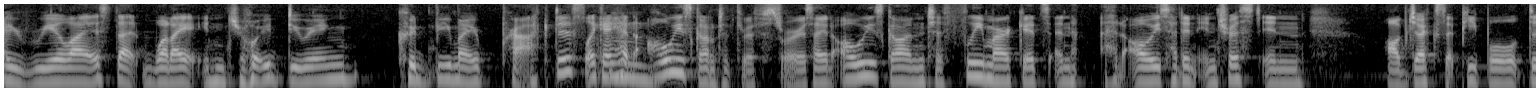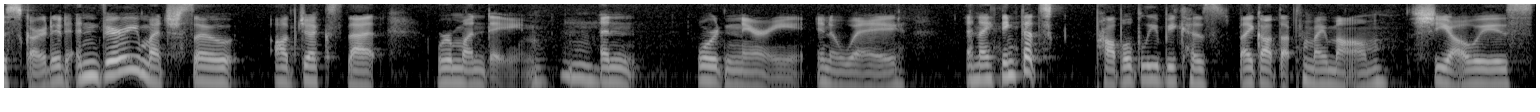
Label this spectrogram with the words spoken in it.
I realized that what I enjoyed doing could be my practice. Like I had mm. always gone to thrift stores, I had always gone to flea markets and had always had an interest in objects that people discarded, and very much so objects that were mundane mm. and ordinary in a way. And I think that's probably because I got that from my mom. She always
